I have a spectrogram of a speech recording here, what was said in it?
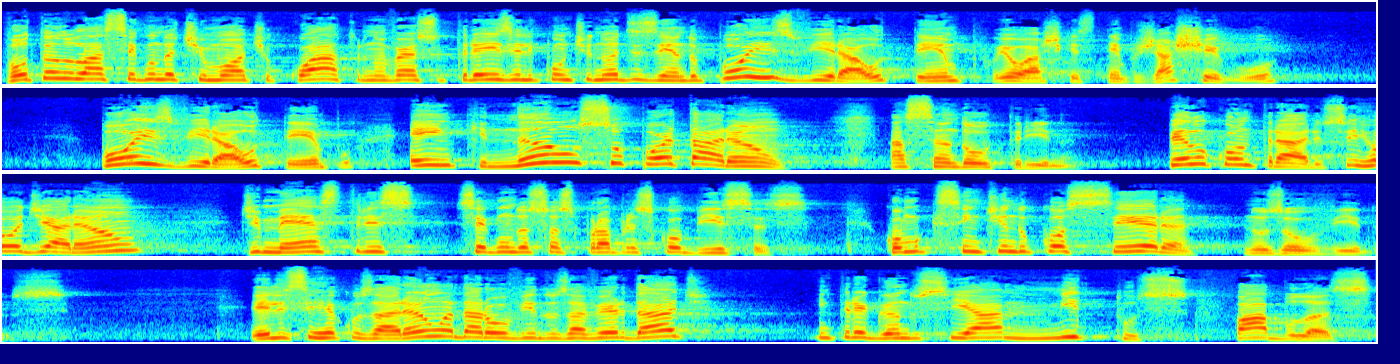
Voltando lá a 2 Timóteo 4, no verso 3, ele continua dizendo: Pois virá o tempo, eu acho que esse tempo já chegou, pois virá o tempo em que não suportarão a sã doutrina pelo contrário, se rodearão de mestres segundo as suas próprias cobiças, como que sentindo coceira nos ouvidos. Eles se recusarão a dar ouvidos à verdade, entregando-se a mitos, fábulas.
